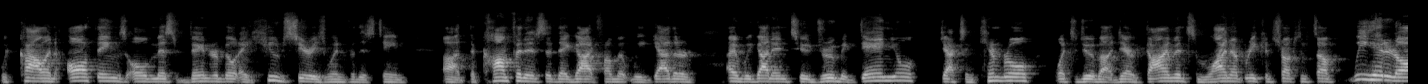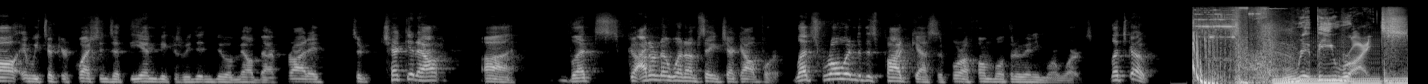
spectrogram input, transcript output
with Colin. All things Ole Miss Vanderbilt, a huge series win for this team. Uh, the confidence that they got from it, we gathered and we got into Drew McDaniel, Jackson Kimbrell, what to do about Derek Diamond, some lineup reconstruction stuff. We hit it all, and we took your questions at the end because we didn't do a mailbag Friday. So check it out. Uh, let's. Go. I don't know what I'm saying. Check out for it. Let's roll into this podcast before I fumble through any more words. Let's go. Rippy Writes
